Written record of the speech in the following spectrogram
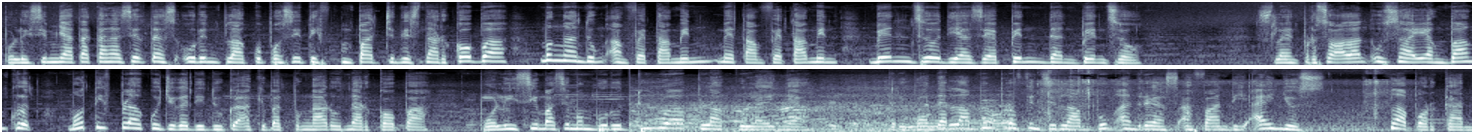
Polisi menyatakan hasil tes urin pelaku positif empat jenis narkoba mengandung amfetamin, metamfetamin, benzodiazepin, dan benzo. Selain persoalan usaha yang bangkrut, motif pelaku juga diduga akibat pengaruh narkoba. Polisi masih memburu dua pelaku lainnya. Dari Bandar Lampung, Provinsi Lampung, Andreas Avandi, iNews melaporkan.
